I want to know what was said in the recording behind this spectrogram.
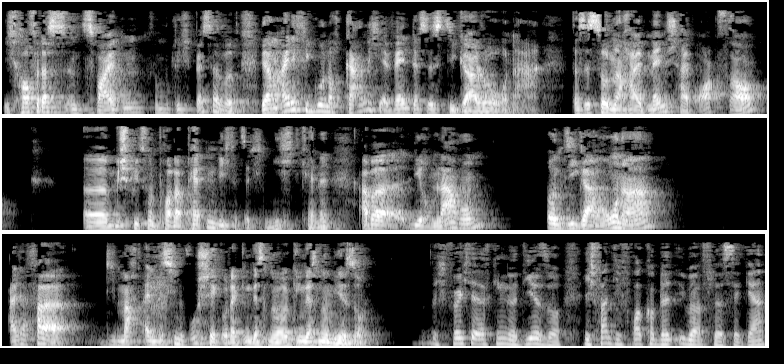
Ich hoffe, dass es im zweiten vermutlich besser wird. Wir haben eine Figur noch gar nicht erwähnt, das ist die Garona. Das ist so eine halb Mensch, halb Ork-Frau, äh, gespielt von Paula Patton, die ich tatsächlich nicht kenne. Aber Lirum Larum und die Garona, alter Vater, die macht ein bisschen wuschig oder ging das nur, ging das nur mir so? Ich fürchte, das ging nur dir so. Ich fand die Frau komplett überflüssig, ja.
